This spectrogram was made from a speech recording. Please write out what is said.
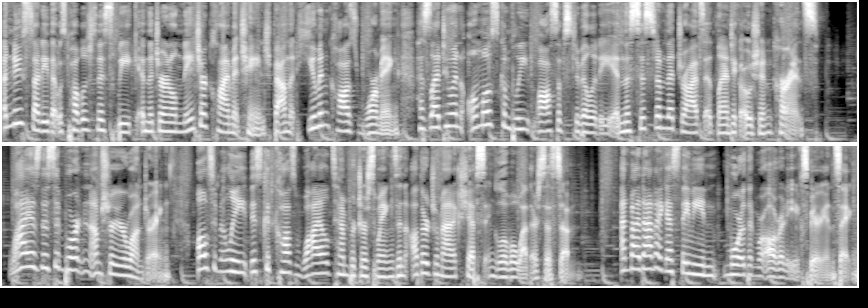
A new study that was published this week in the journal Nature Climate Change found that human caused warming has led to an almost complete loss of stability in the system that drives Atlantic Ocean currents. Why is this important? I'm sure you're wondering. Ultimately, this could cause wild temperature swings and other dramatic shifts in global weather system. And by that, I guess they mean more than we're already experiencing.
